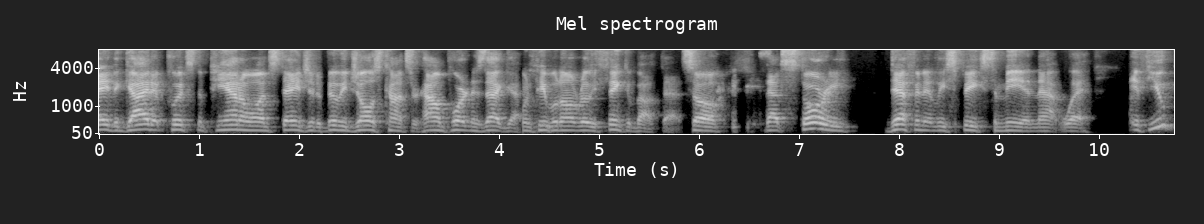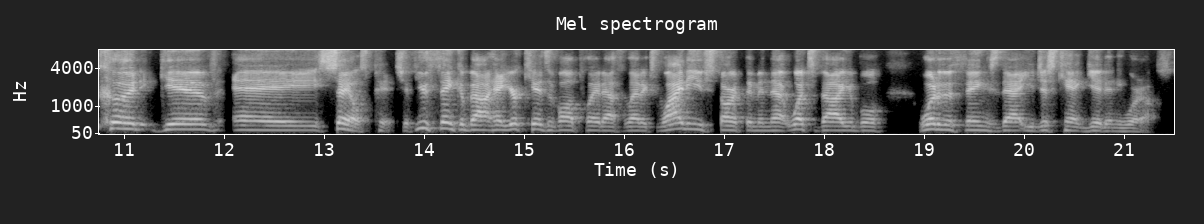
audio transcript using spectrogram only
hey, the guy that puts the piano on stage at a Billy Joel's concert, how important is that guy? When people don't really think about that. So that story definitely speaks to me in that way if you could give a sales pitch, if you think about, hey, your kids have all played athletics, why do you start them in that? What's valuable? What are the things that you just can't get anywhere else?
